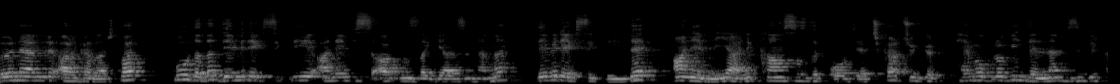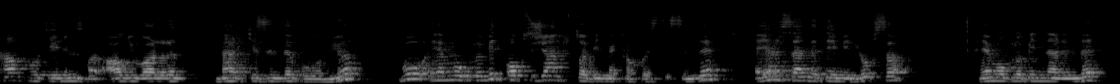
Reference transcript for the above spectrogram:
önemli arkadaşlar. Burada da demir eksikliği anemisi aklınıza gelsin hemen demir eksikliğinde anemi yani kansızlık ortaya çıkar. Çünkü hemoglobin denilen bizim bir kan proteinimiz var. Al yuvarların merkezinde bulunuyor. Bu hemoglobin oksijen tutabilme kapasitesinde. Eğer sende demir yoksa hemoglobinlerinde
